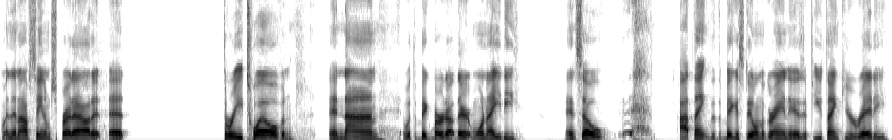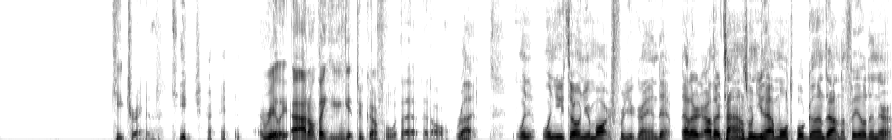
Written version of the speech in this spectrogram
And then I've seen them spread out at at three, twelve, and and nine with the big bird out there at one eighty. And so I think that the biggest deal on the grand is if you think you're ready, keep training. Keep training. Really, I don't think you can get too comfortable with that at all. Right. When when you throw in your marks for your granddad, are there are there times when you have multiple guns out in the field, and there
